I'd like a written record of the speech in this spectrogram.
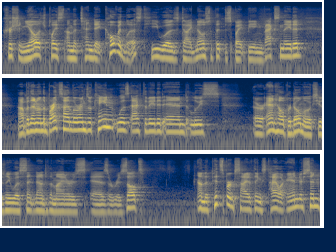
Christian Yelich placed on the 10 day COVID list. He was diagnosed with it despite being vaccinated. Uh, but then on the bright side, Lorenzo Cain was activated and Luis, or Angel Perdomo, excuse me, was sent down to the minors as a result. On the Pittsburgh side of things, Tyler Anderson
